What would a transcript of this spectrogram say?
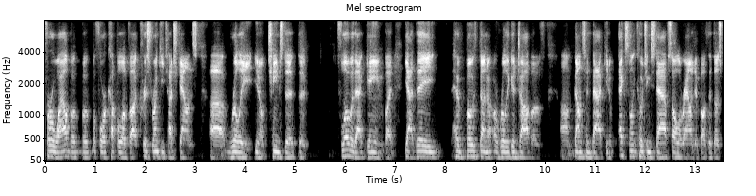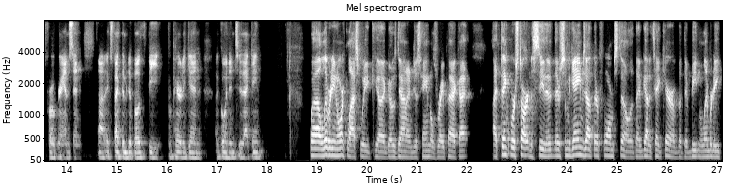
for a while, but, but, before a couple of uh, Chris Runke touchdowns uh, really you know changed the the flow of that game. But yeah, they have both done a, a really good job of um, bouncing back. You know, excellent coaching staffs all around in both of those programs, and uh, expect them to both be prepared again uh, going into that game. Well, Liberty North last week uh, goes down and just handles Ray-Pec. I, I think we're starting to see that there's some games out there for them still that they've got to take care of, but they've beaten Liberty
